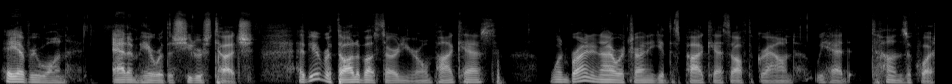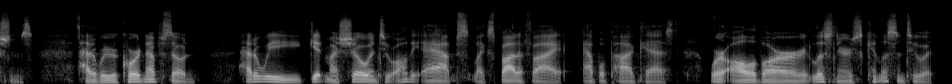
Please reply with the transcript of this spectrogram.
Hey everyone, Adam here with the Shooter's Touch. Have you ever thought about starting your own podcast? When Brian and I were trying to get this podcast off the ground, we had tons of questions. How do we record an episode? How do we get my show into all the apps like Spotify, Apple Podcast, where all of our listeners can listen to it?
